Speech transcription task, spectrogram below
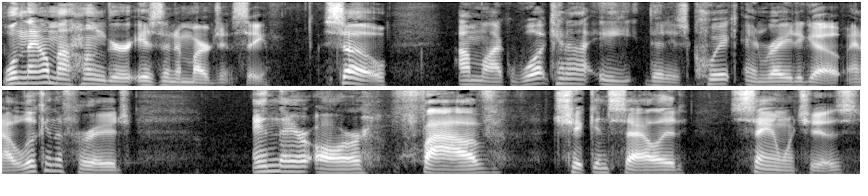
Well, now my hunger is an emergency. So, I'm like, what can I eat that is quick and ready to go? And I look in the fridge, and there are five chicken salad sandwiches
